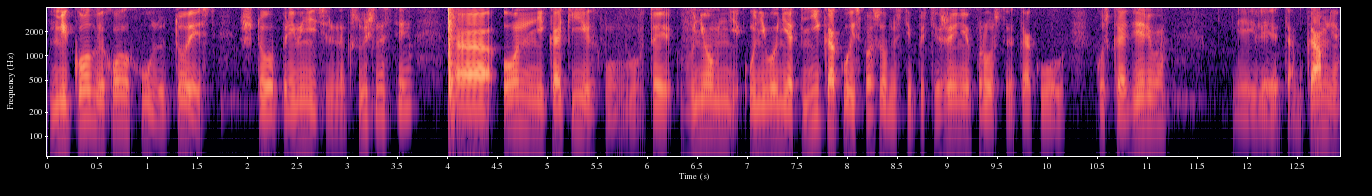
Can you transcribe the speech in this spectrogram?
микол вихол худу. То есть, что применительно к сущности, э, он никаких, в нем, у него нет никакой способности постижения, просто как у куска дерева или там камня.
